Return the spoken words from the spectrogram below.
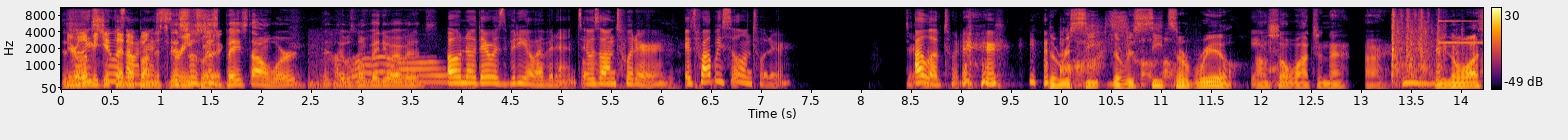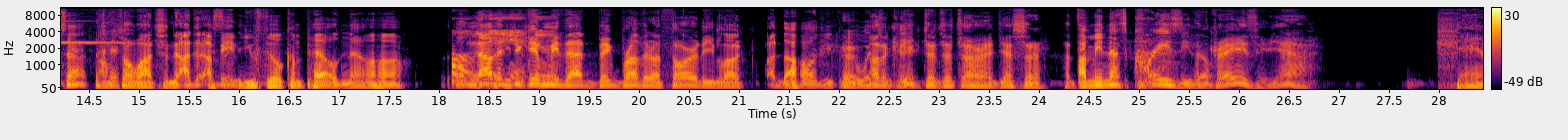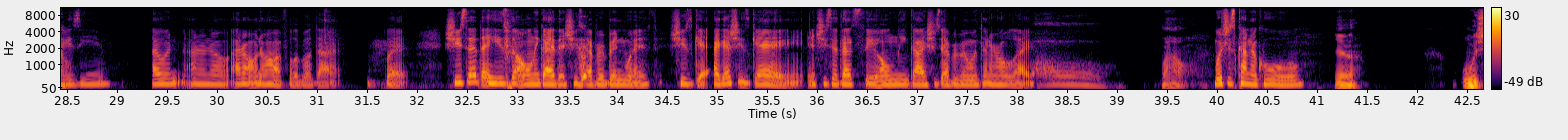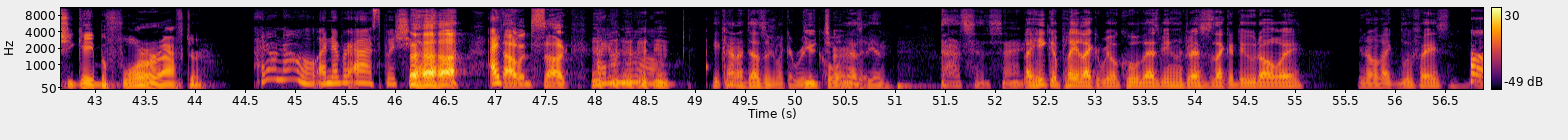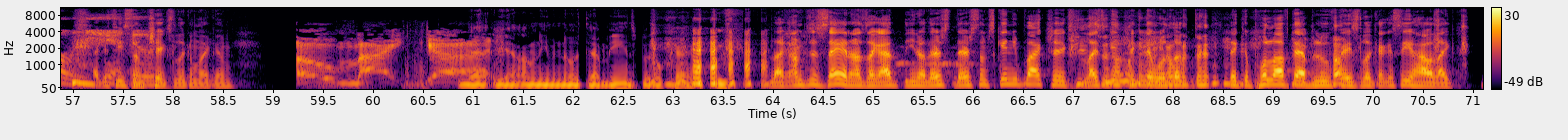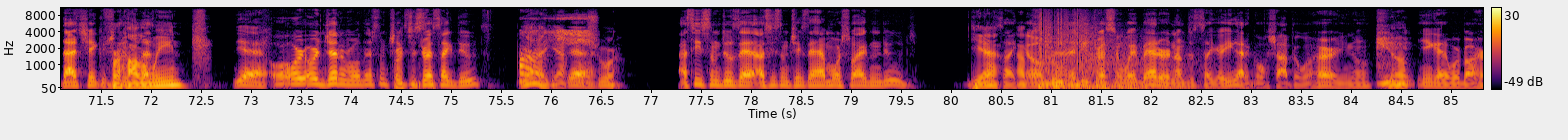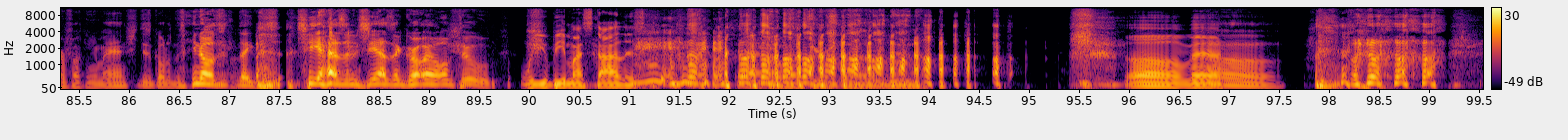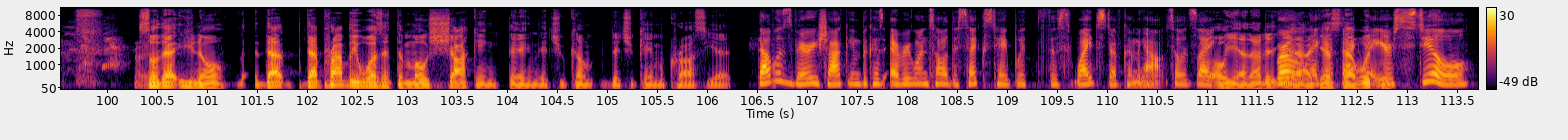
Here, let me get that was up on the screen This was quick. just based on word. There there was no video evidence. Oh no, there was video evidence. It was on Twitter. It's probably still on Twitter. I love Twitter. the receipt. Oh, the receipts are real. I'm so watching that. All right. Are you gonna watch that? I'm so watching that. I, I It's- mean, you feel compelled now, huh? Oh, well, now that you give me that big brother authority look. I- No, you can do what you okay. need. Just, just, all right. Yes, sir. That's I mean, that's crazy though. crazy. Yeah. Damn. Crazy. I wouldn't. I don't know. I don't know how I feel about that. But she said that he's the only guy that she's ever been with. She's gay. I guess she's gay, and she said that's the only guy she's ever been with in her whole life, oh. Wow. which is kind of cool. Yeah. Was she gay before or after? I don't know. I never asked, but she. I that would suck. I don't know. He kind of does look like a really You cool turned it. lesbian. That's insane. Like he could play like a real cool lesbian who dresses like a dude all the way. You know, like Blueface. Oh, I could see some chicks looking like him. Oh my god. Nah, yeah, I don't even know what that means, but okay. Like I'm just saying, I was like, I you know, there's there's some skinny black chicks, light skinned chick oh that would look, what the- they could pull off that blue face look. I can see how like that chick For just let- Halloween? yeah, or, or or in general, there's some chicks just- that dress like dudes. Yeah, yeah, Yeah. sure. I see some dudes that I see some chicks that have more swag than dudes. Yeah, It's like, absolutely. yo, man, they be dressing way better, and I'm just like, yo, you gotta go shopping with her, you know. Yup. You ain't gotta worry about her fucking your man. She just go to the, you know, like she has a she has a girl at home too. Will you be my stylist? oh man. Oh. So that you know that that probably wasn't the most shocking thing that you come that you came across yet. That was very shocking because everyone saw the sex tape with this white stuff coming out. So it's like, Oh yeah, that is. bro, yeah, I like guess the fact that would that be. you're still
